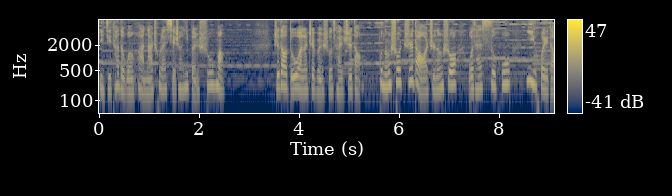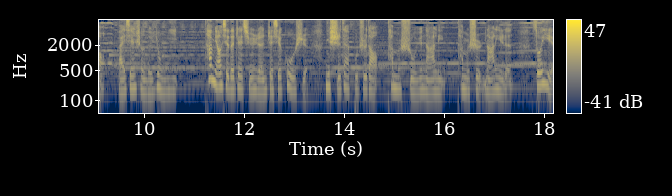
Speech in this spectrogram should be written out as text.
以及他的文化拿出来写上一本书吗？直到读完了这本书才知道。不能说知道啊，只能说我才似乎意会到白先生的用意。他描写的这群人、这些故事，你实在不知道他们属于哪里，他们是哪里人。所以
